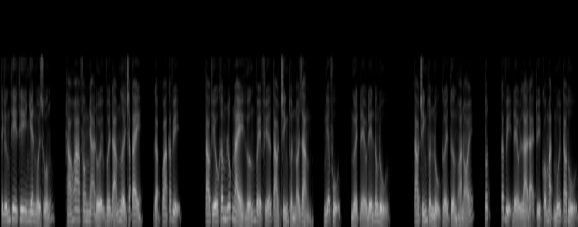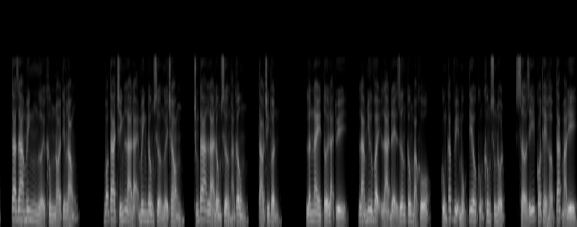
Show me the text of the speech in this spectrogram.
Tịch ứng thi thi nhiên ngồi xuống háo hoa phong nhã đối với đám người chắp tay, gặp qua các vị. Tào thiếu khâm lúc này hướng về phía tào chính thuần nói rằng nghĩa phụ, người đều đến đông đủ. Tào chính thuần nụ cười tường hòa nói, tốt, các vị đều là đại tùy có mặt mũi cao thủ, ta gia minh người không nói tiếng lóng. Bọn ta chính là đại minh đông xưởng người trong, chúng ta là đông xưởng hàng công, tào chính thuần. Lần này tới đại tùy, làm như vậy là để dương công bảo khố, cùng các vị mục tiêu cũng không xung đột, sở dĩ có thể hợp tác mà đi.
